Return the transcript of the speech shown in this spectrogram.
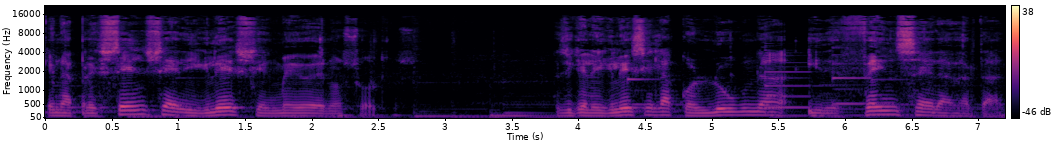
en la presencia de la iglesia en medio de nosotros. Así que la iglesia es la columna y defensa de la verdad.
